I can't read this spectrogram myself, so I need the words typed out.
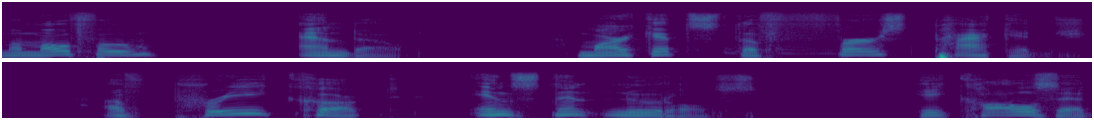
Momofuku Ando markets the first package of pre cooked instant noodles. He calls it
